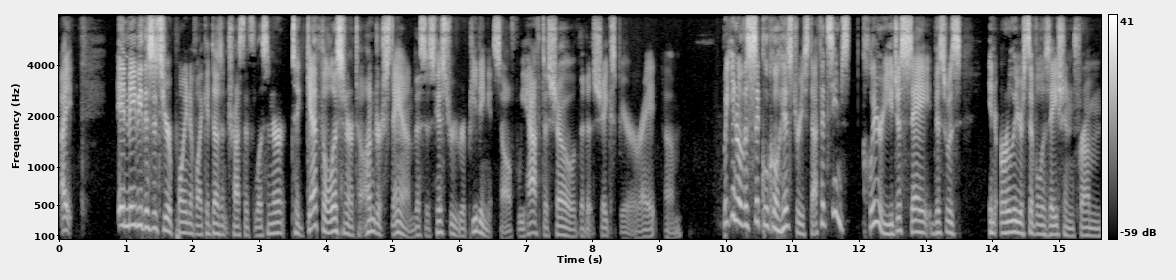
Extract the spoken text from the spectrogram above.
I and maybe this is to your point of like it doesn't trust its listener. To get the listener to understand this is history repeating itself we have to show that it's shakespeare right? Um but you know the cyclical history stuff it seems clear. You just say this was an earlier civilization from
